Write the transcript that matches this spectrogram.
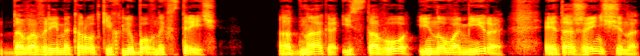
да во время коротких любовных встреч. Однако из того иного мира эта женщина,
